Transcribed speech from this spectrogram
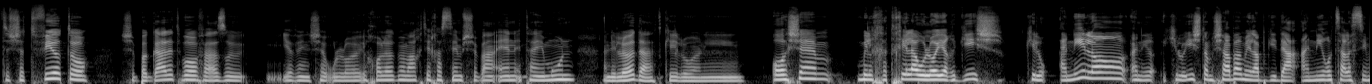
תשתפי אותו, שבגדת בו, ואז הוא יבין שהוא לא יכול להיות במערכת יחסים שבה אין את האמון. אני לא יודעת, כאילו, אני... או שמלכתחילה הוא לא ירגיש, כאילו, אני לא, אני, כאילו, היא השתמשה במילה בגידה, אני רוצה לשים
